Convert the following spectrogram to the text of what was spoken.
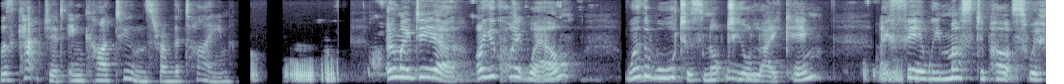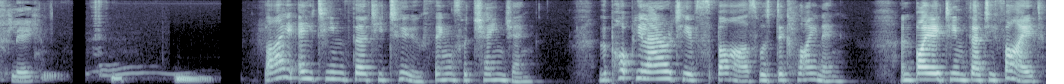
was captured in cartoons from the time. Oh, my dear, are you quite well? Were the waters not to your liking? I fear we must depart swiftly. By 1832, things were changing. The popularity of spas was declining, and by 1835,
